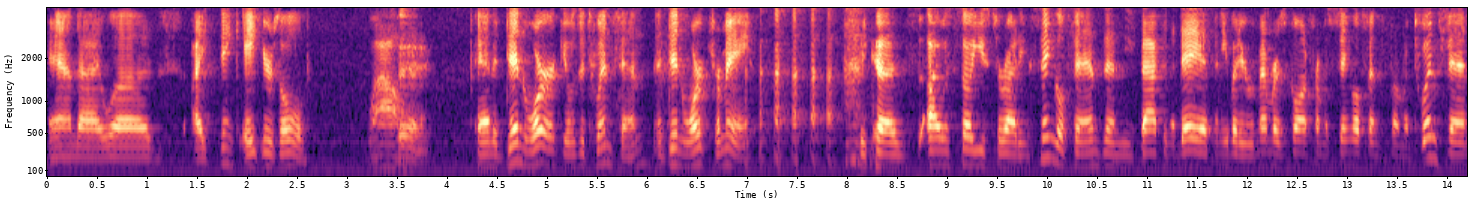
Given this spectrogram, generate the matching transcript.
and I was, I think, eight years old. Wow. Sick. and it didn't work. It was a twin fin. It didn't work for me because I was so used to riding single fins. And back in the day, if anybody remembers going from a single fin from a twin fin,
